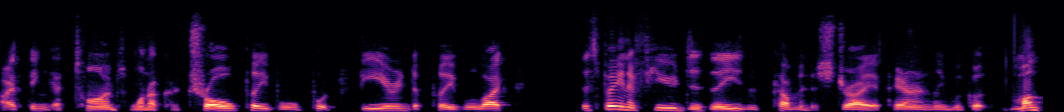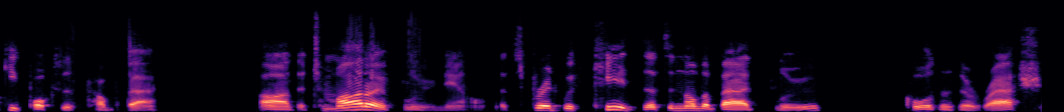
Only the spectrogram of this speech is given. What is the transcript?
I think at times want to control people, put fear into people. Like there's been a few diseases come in Australia. Apparently, we've got monkeypox has come back. Uh, the tomato flu now that spread with kids. That's another bad flu, causes a rash,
